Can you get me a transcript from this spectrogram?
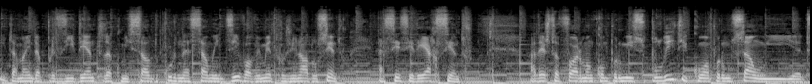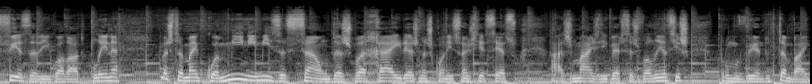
e também da Presidente da Comissão de Coordenação e Desenvolvimento Regional do Centro, a CCDR Centro. Há desta forma um compromisso político com a promoção e a defesa da igualdade plena, mas também com a minimização das barreiras nas condições de acesso às mais diversas valências, promovendo também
